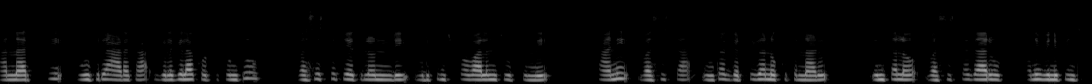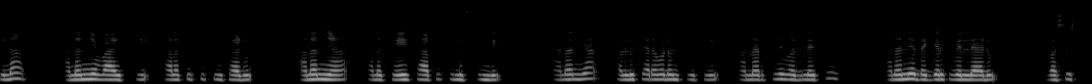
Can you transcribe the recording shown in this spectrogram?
ఆ నర్స్కి ఊపిరి ఆడక గిలగిలా కొట్టుకుంటూ వశిష్ఠ చేతిలో నుండి విడిపించుకోవాలని చూస్తుంది. కానీ వశిష్ఠ ఇంకా గట్టిగా నొక్కుతున్నాడు. ఇంతలో వశిష్ఠ గారు అని వినిపించిన అనన్య వాయిస్కి తల తిప్పి చూశాడు. అనన్య తన చేయి చాపి పిలుస్తుంది. అనన్య కళ్ళు తెరవడం చూసి ఆ నర్సుని వదిలేసి అనన్య దగ్గరికి వెళ్ళాడు. వశిష్ఠ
